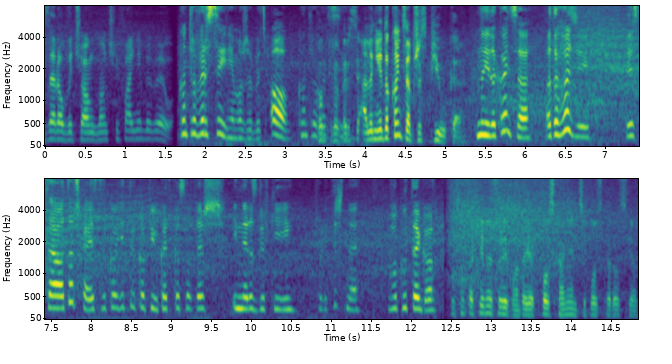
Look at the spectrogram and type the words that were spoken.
1-0 wyciągnąć i fajnie by było. Kontrowersyjnie może być. O, kontrowersyjnie. Kontrowersy, ale nie do końca przez piłkę. No nie do końca, o to chodzi. Jest cała otoczka, jest tylko, nie tylko piłka, tylko są też inne rozgrywki polityczne wokół tego. To są takie mecze, wie pan, tak jak Polska, Niemcy, Polska, Rosja. No,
